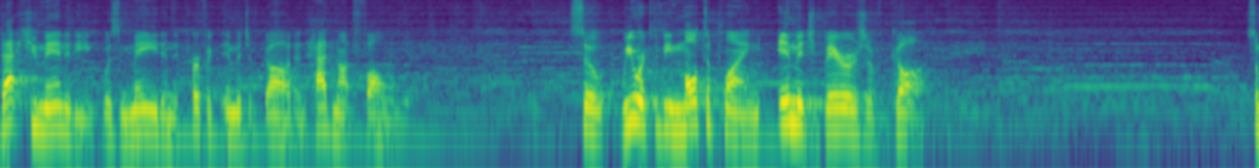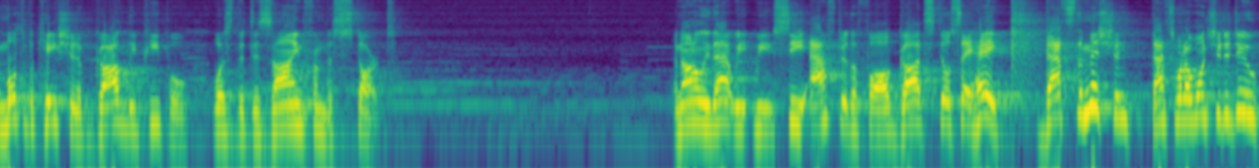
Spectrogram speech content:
that humanity was made in the perfect image of God and had not fallen yet. So we were to be multiplying image bearers of God. So, multiplication of godly people was the design from the start. And not only that, we, we see after the fall, God still say, hey, that's the mission. That's what I want you to do.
